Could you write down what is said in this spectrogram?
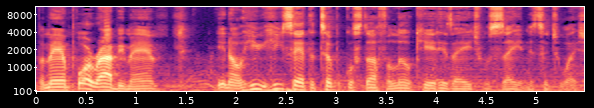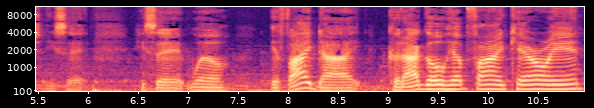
But man, poor Robbie, man you know, he, he said the typical stuff a little kid his age would say in this situation. He said, he said, well, if I died, could I go help find Carol Ann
